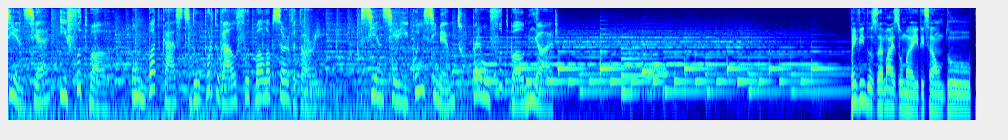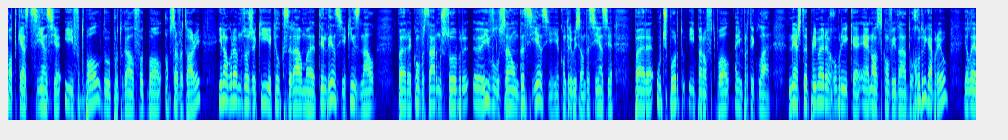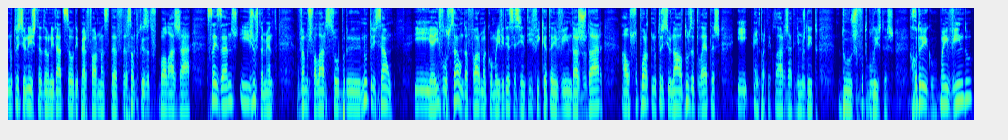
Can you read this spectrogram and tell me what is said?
Ciência e Futebol, um podcast do Portugal Football Observatory. Ciência e conhecimento para um futebol melhor. Bem-vindos a mais uma edição do podcast Ciência e Futebol do Portugal Football Observatory. Inauguramos hoje aqui aquilo que será uma tendência quinzenal para conversarmos sobre a evolução da ciência e a contribuição da ciência para o desporto e para o futebol em particular. Nesta primeira rubrica é nosso convidado Rodrigo Abreu. Ele é nutricionista da Unidade de Saúde e Performance da Federação Portuguesa de Futebol há já seis anos e justamente vamos falar sobre nutrição e a evolução da forma como a evidência científica tem vindo a ajudar ao suporte nutricional dos atletas e, em particular, já tínhamos dito, dos futebolistas. Rodrigo, bem-vindo.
